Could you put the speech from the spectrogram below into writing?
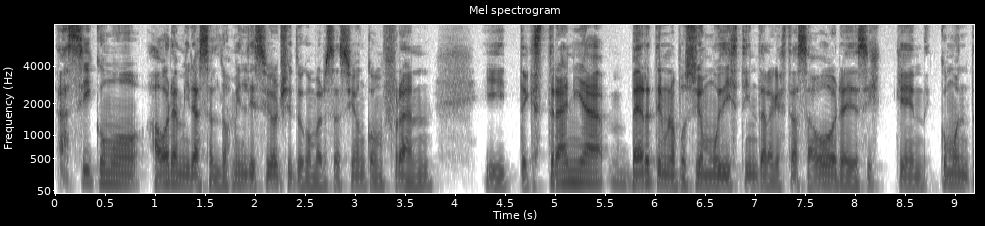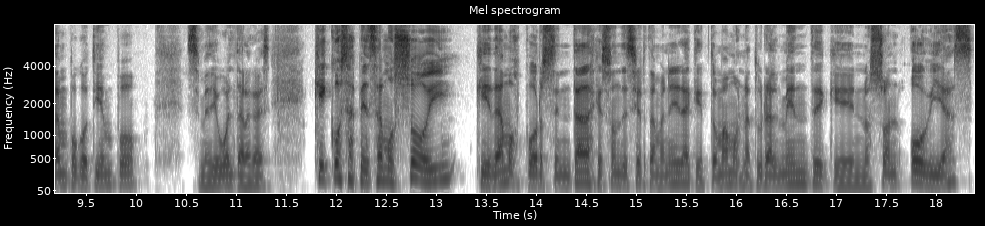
así como ahora mirás al 2018 y tu conversación con Fran, y te extraña verte en una posición muy distinta a la que estás ahora y decís que cómo en tan poco tiempo se me dio vuelta la cabeza. ¿Qué cosas pensamos hoy que damos por sentadas que son de cierta manera, que tomamos naturalmente, que no son obvias,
